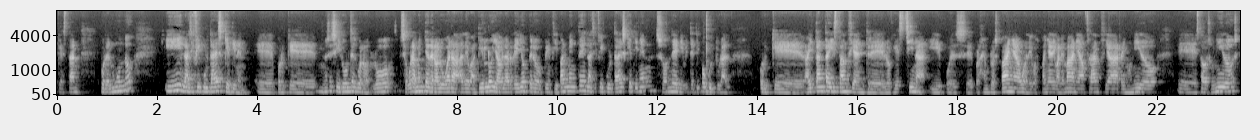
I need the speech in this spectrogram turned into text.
que están por el mundo y las dificultades que tienen. Eh, porque no sé si Lourdes, bueno, luego seguramente dará lugar a, debatirlo y a hablar de ello, pero principalmente las dificultades que tienen son de, de tipo cultural porque hay tanta distancia entre lo que es China y, pues, eh, por ejemplo, España, bueno, digo España, digo Alemania, Francia, Reino Unido, eh, Estados Unidos,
